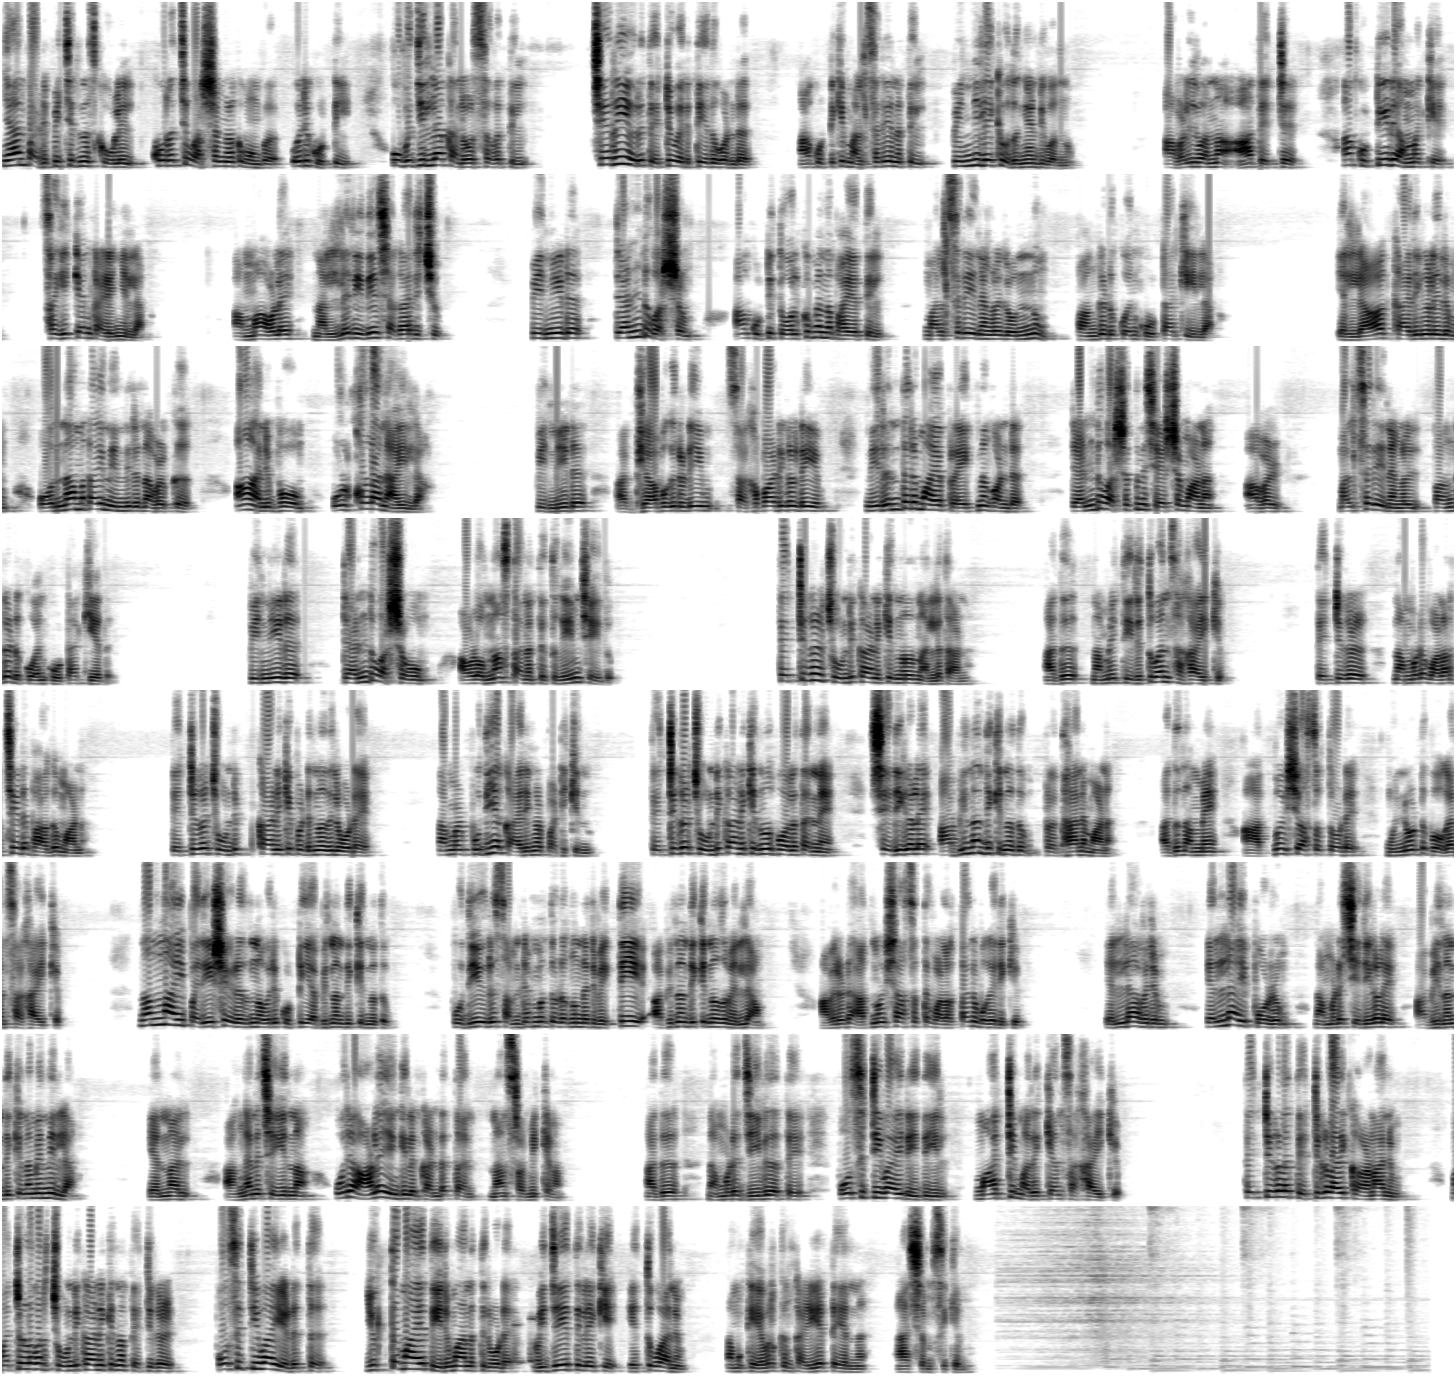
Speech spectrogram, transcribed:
ഞാൻ പഠിപ്പിച്ചിരുന്ന സ്കൂളിൽ കുറച്ച് വർഷങ്ങൾക്ക് മുമ്പ് ഒരു കുട്ടി ഉപജില്ലാ കലോത്സവത്തിൽ ചെറിയൊരു തെറ്റു വരുത്തിയതുകൊണ്ട് ആ കുട്ടിക്ക് മത്സര ഇനത്തിൽ പിന്നിലേക്ക് ഒതുങ്ങേണ്ടി വന്നു. അവളിൽ വന്ന ആ തെറ്റ് ആ കുട്ടിയുടെ അമ്മയ്ക്ക് സഹിക്കാൻ കഴിഞ്ഞില്ല. അമ്മ അവളെ നല്ല രീതിയിൽ ശകാരിച്ചു. പിന്നീട് രണ്ടു വർഷം ആ കുട്ടി തോൽക്കുമെന്ന ഭയത്തിൽ മത്സര ഇനങ്ങളിൽ ഒന്നും പങ്കെടുക്കുവാൻ കൂട്ടാക്കിയില്ല. എല്ലാ കാര്യങ്ങളിലും ഒന്നാമതായി നിന്നിരുന്നവൾക്ക് ആ അനുഭവം ഉൾക്കൊള്ളാനായില്ല. പിന്നീട് അധ്യാപകരുടെയും സഹപാഠികളുടെയും നിരന്തരമായ പ്രയത്നം കൊണ്ട് രണ്ടു വർഷത്തിന് ശേഷമാണ് അവൾ മത്സര ഇനങ്ങളിൽ പങ്കെടുക്കുവാൻ കൂട്ടാക്കിയത്. പിന്നീട് രണ്ടു വർഷവും അവൾ ഒന്നാം സ്ഥാനത്തെത്തുകയും ചെയ്തു. തെറ്റുകൾ ചൂണ്ടിക്കാണിക്കുന്നത് നല്ലതാണ്. അത് നമ്മെ തിരുത്തുവാൻ സഹായിക്കും. തെറ്റുകൾ നമ്മുടെ വളർച്ചയുടെ ഭാഗമാണ്. തെറ്റുകൾ ചൂണ്ടിക്കാണിക്കപ്പെടുന്നതിലൂടെ നമ്മൾ പുതിയ കാര്യങ്ങൾ പഠിക്കുന്നു. തെറ്റുകൾ ചൂണ്ടിക്കാണിക്കുന്നത് പോലെ തന്നെ ശരികളെ അഭിനന്ദിക്കുന്നതും പ്രധാനമാണ്. അത് നമ്മെ ആത്മവിശ്വാസത്തോടെ മുന്നോട്ട് പോകാൻ സഹായിക്കും. നന്നായി പരീക്ഷ എഴുതുന്ന ഒരു കുട്ടിയെ അഭിനന്ദിക്കുന്നതും പുതിയൊരു സംരംഭം തുടങ്ങുന്ന ഒരു വ്യക്തിയെ അഭിനന്ദിക്കുന്നതുമെല്ലാം അവരുടെ ആത്മവിശ്വാസത്തെ വളർത്താൻ ഉപകരിക്കും. എല്ലാവരും എല്ലായ്പ്പോഴും നമ്മുടെ ശരികളെ അഭിനന്ദിക്കണമെന്നില്ല. എന്നാൽ അങ്ങനെ ചെയ്യുന്ന ഒരാളെയെങ്കിലും കണ്ടെത്താൻ നാം ശ്രമിക്കണം. അത് നമ്മുടെ ജീവിതത്തെ പോസിറ്റീവായ രീതിയിൽ മാറ്റിമറിക്കാൻ സഹായിക്കും. തെറ്റുകളെ തെറ്റുകളായി കാണാനും മറ്റുള്ളവർ ചൂണ്ടിക്കാണിക്കുന്ന തെറ്റുകൾ പോസിറ്റീവായി എടുത്ത് യുക്തമായ തീരുമാനത്തിലൂടെ വിജയത്തിലേക്ക് എത്തുവാനും നമുക്ക് ഏവർക്കും കഴിയട്ടെ എന്ന് ആശംസിക്കുന്നു.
